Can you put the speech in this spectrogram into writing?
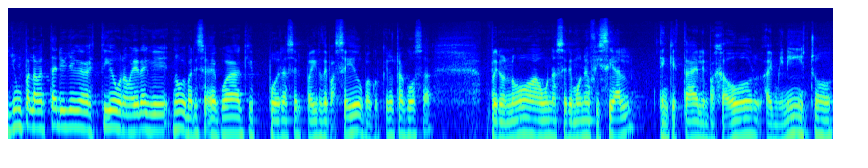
y un parlamentario llega vestido de una manera que no me parece adecuada, que podrá ser para ir de paseo, para cualquier otra cosa, pero no a una ceremonia oficial en que está el embajador, hay ministros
